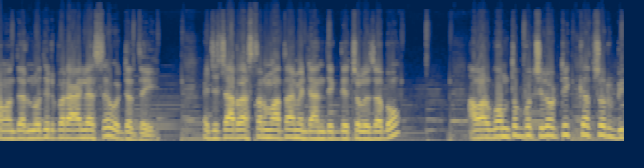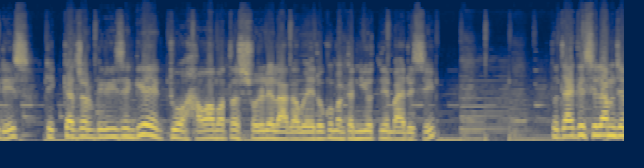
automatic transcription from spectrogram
আমাদের নদীর পাড়ে আইল আছে, ওইটাতেই। এই যে চার রাস্তার মাথায় আমি ডান দিক দিয়ে চলে যাব। আমার গন্তব্য ছিল টিক্কাচর ব্রিজ। টিক্কাচর ব্রিজে গিয়ে একটু হাওয়া বাতাস শরীরে লাগাবো, এরকম একটা নিয়ত নিয়ে বাইরেছি। তো যাইতেছিলাম যে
